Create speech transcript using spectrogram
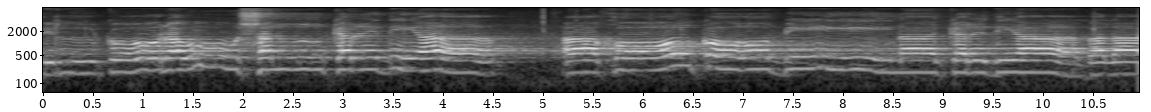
دل کو روشن کر دیا آنکھوں کو بینا کر دیا بلا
